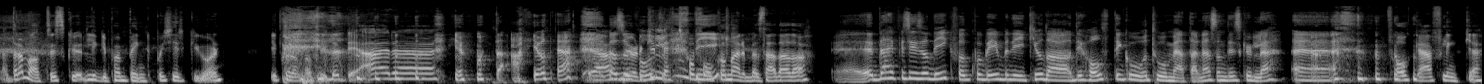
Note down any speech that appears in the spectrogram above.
Det er dramatisk å ligge på en benk på kirkegården i koronatider. Det er uh, Jo, men det er jo det. ja, Altså, Det gjør det ikke lett for folk gikk- å nærme seg deg da. Eh, Det er precis sånn, De gikk folk forbi, men de gikk jo da, de holdt de gode to meterne som de skulle. Ja. Folk er flinke.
